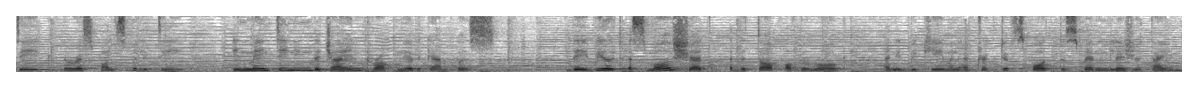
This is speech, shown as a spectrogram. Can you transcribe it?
take the responsibility in maintaining the giant rock near the campus. They built a small shed at the top of the rock and it became an attractive spot to spend leisure time.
